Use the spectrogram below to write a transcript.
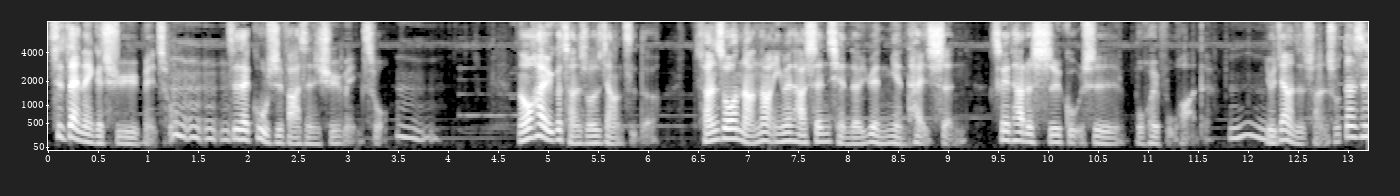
是在那个区域，没错。嗯嗯嗯嗯，是在故事发生区，没错。嗯。然后还有一个传说是这样子的：传说囊囊因为他生前的怨念太深。所以他的尸骨是不会腐化的，嗯，有这样子传说。但是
